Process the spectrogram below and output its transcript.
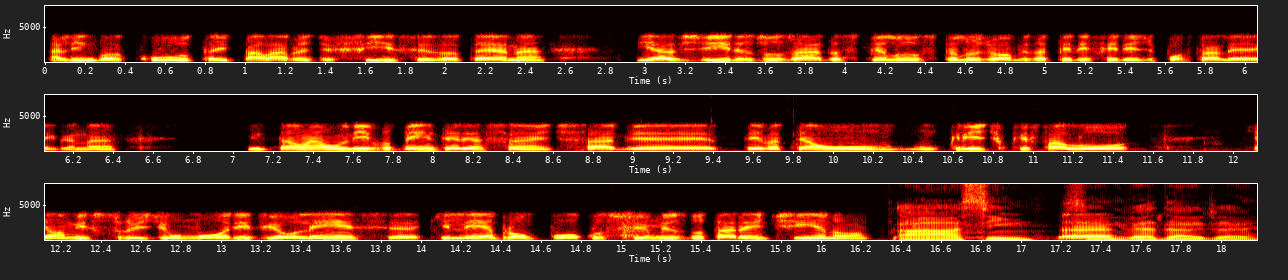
a língua culta e palavras difíceis até, né? E as gírias usadas pelos, pelos jovens da periferia de Porto Alegre, né? Então é um livro bem interessante, sabe? É, teve até um, um crítico que falou que é uma mistura de humor e violência que lembra um pouco os filmes do Tarantino. Ah, sim. É. Sim, verdade. É,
